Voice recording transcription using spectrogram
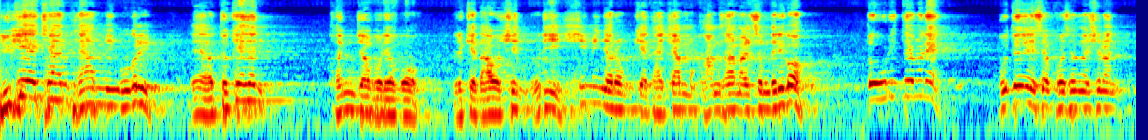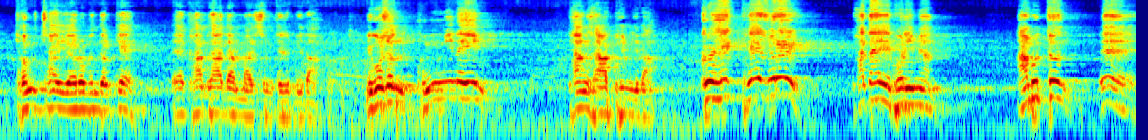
위기에 처한 대한민국을 예, 어떻게든 건져보려고 이렇게 나오신 우리 시민 여러분께 다시 한번 감사 말씀드리고 또 우리 때문에 무대에서 고생하시는 경찰 여러분들께 예, 감사하다는 말씀 드립니다. 이곳은 국민의힘 당사 앞입니다. 그 핵 폐수를 바다에 버리면 아무튼 예,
